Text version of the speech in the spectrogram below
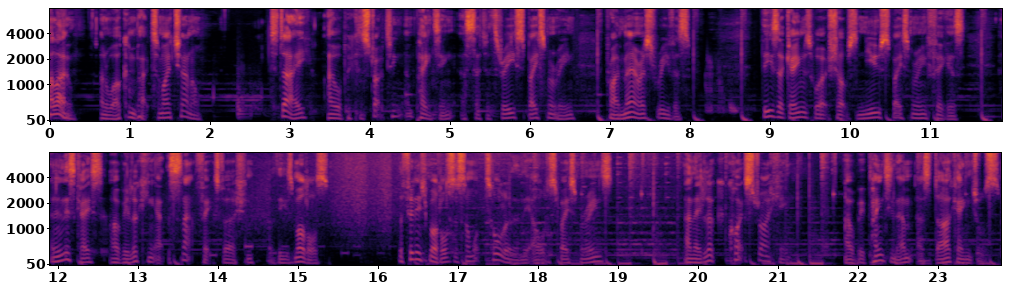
Hello and welcome back to my channel. Today I will be constructing and painting a set of three Space Marine Primaris Reivers. These are Games Workshop's new Space Marine figures and in this case I'll be looking at the Snapfix version of these models. The finished models are somewhat taller than the older Space Marines and they look quite striking. I will be painting them as Dark Angels.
